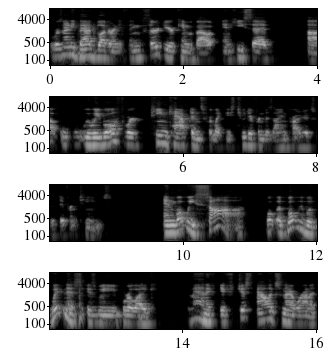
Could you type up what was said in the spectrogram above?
there wasn't any bad blood or anything. Third year came about, and he said. Uh, we, both were team captains for like these two different design projects with different teams. And what we saw what, what we would witness is we were like, man, if, if just Alex and I were on a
